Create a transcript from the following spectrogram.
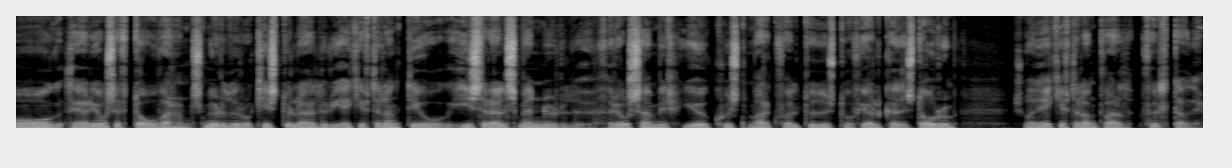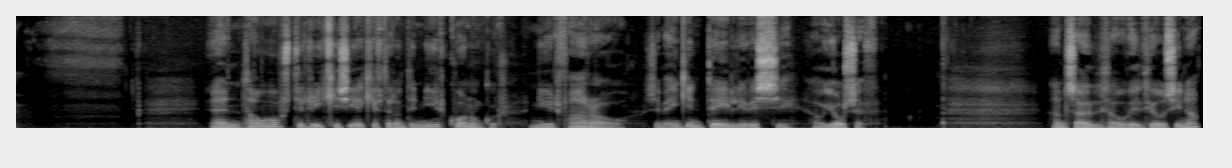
Og þegar Jósef dó var hann smurður og kistulagður í Egiptalandi og Ísraelsmennurðu frjósamir, jökust, markfölduðust og fjölgaði stórum svo að Egiptaland varð fullt af þeim. En þá hófst til ríkis í Egiptalandi nýr konungur, nýr fará sem engin deili vissi á Jósef. Hann sagði þá við þjóð sína,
